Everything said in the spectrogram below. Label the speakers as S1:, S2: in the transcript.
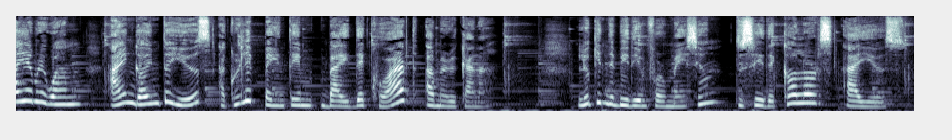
S1: Hi everyone, I'm going to use acrylic painting by DecoArt Americana. Look in the video information to see the colors I use.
